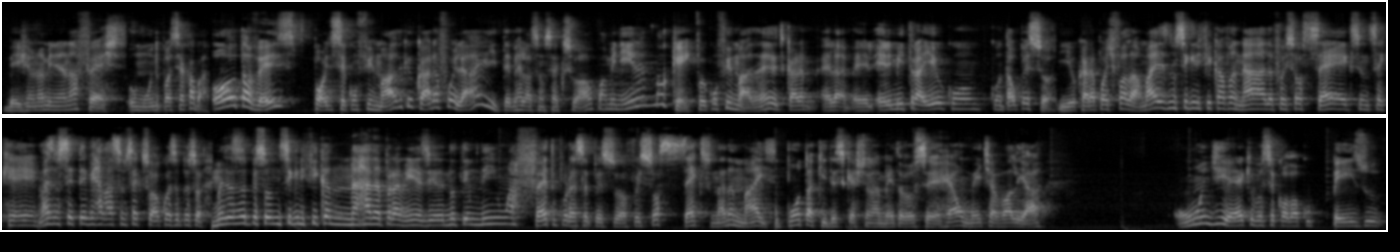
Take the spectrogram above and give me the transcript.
beijando a menina na festa. O mundo pode se acabar. Ou talvez pode ser confirmado que o cara foi lá e teve relação sexual com a menina, ok, foi confirmado, né? O cara, ela, ele, ele, me traiu com, com tal pessoa. E o cara pode falar, mas não significava nada, foi só sexo, não sei o que. Mas você teve relação sexual com essa pessoa. Mas essa pessoa não significa nada para mim, eu não tenho nenhum afeto por essa pessoa, foi só sexo, nada mais. O ponto aqui desse questionamento é você realmente avaliar onde é que você coloca o peso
